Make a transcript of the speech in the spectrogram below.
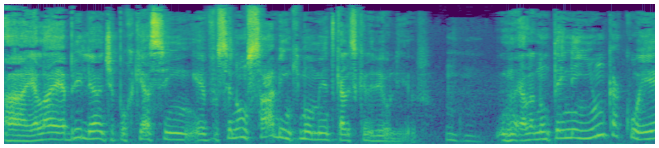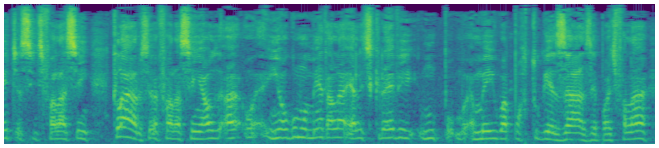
Ah, ela é brilhante, porque assim, eh, você não sabe em que momento que ela escreveu o livro. Uhum. Ela não tem nenhum cacoete, assim, de falar assim, claro, você vai falar assim, em algum momento ela, ela escreve um, meio aportuguesado, você pode falar,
